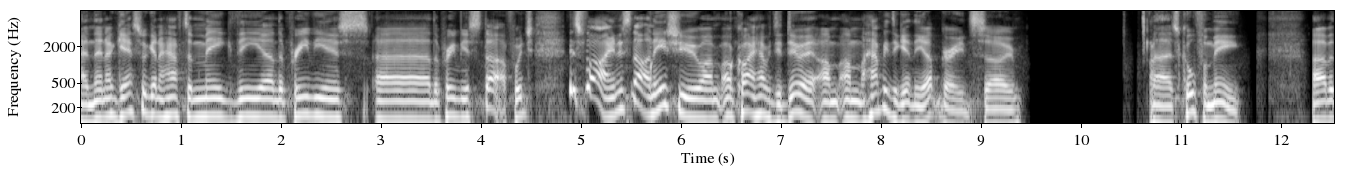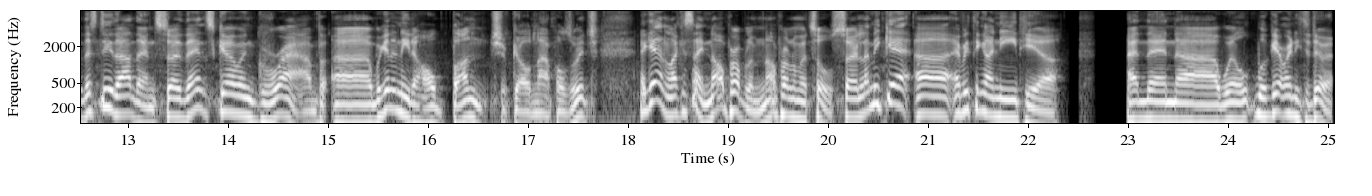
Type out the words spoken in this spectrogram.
And then I guess we're going to have to make the uh, the previous uh, the previous stuff, which is fine. It's not an issue. I'm, I'm quite happy to do it. I'm I'm happy to get the upgrades, so uh, it's cool for me. Uh, but let's do that then. So let's go and grab. Uh, we're going to need a whole bunch of golden apples, which, again, like I say, not a problem, not a problem at all. So let me get uh, everything I need here, and then uh, we'll we'll get ready to do it.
